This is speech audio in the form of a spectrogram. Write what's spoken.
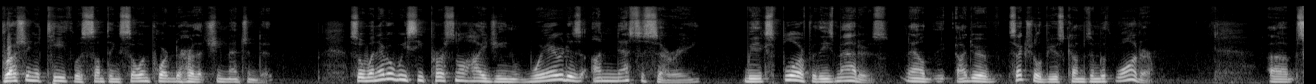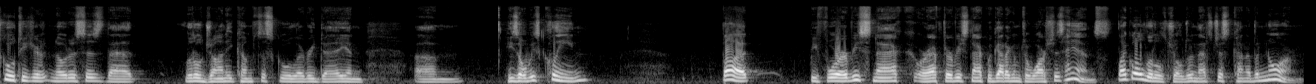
Brushing of teeth was something so important to her that she mentioned it. So whenever we see personal hygiene where it is unnecessary, we explore for these matters. Now, the idea of sexual abuse comes in with water. Uh, school teacher notices that little Johnny comes to school every day and um, he's always clean, but before every snack or after every snack, we got him to wash his hands. Like all little children, that's just kind of a norm.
